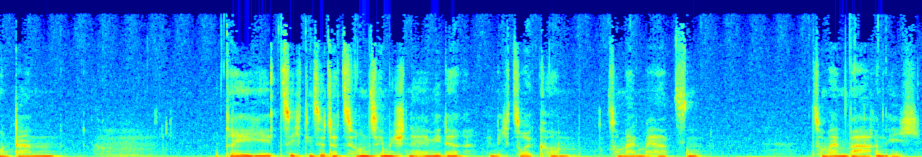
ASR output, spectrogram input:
Und dann dreht sich die Situation ziemlich schnell wieder, wenn ich zurückkomme zu meinem Herzen, zu meinem wahren Ich,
